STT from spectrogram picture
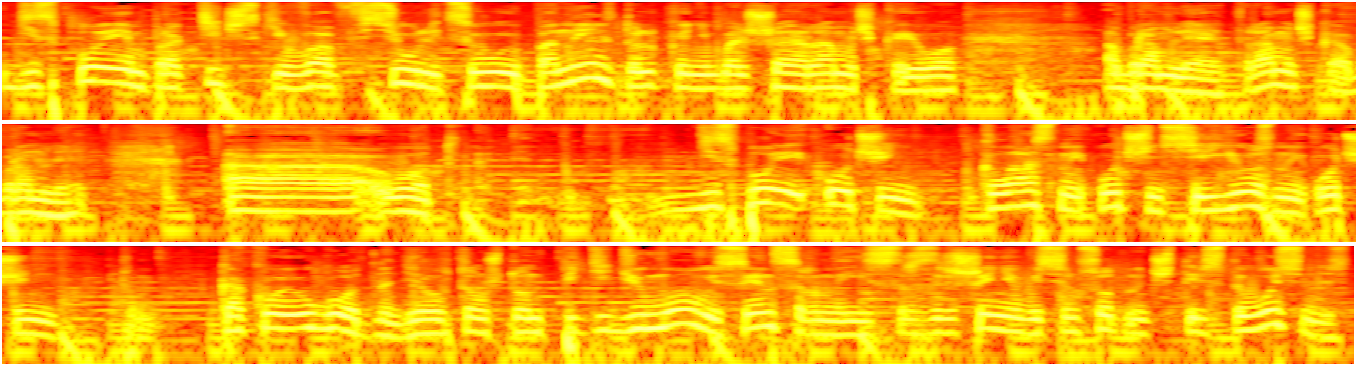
дисплеем практически во всю лицевую панель, только небольшая рамочка его обрамляет. Рамочка обрамляет. А, вот. Дисплей очень классный, очень серьезный, очень какой угодно. Дело в том, что он 5-дюймовый, сенсорный и с разрешением 800 на 480.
